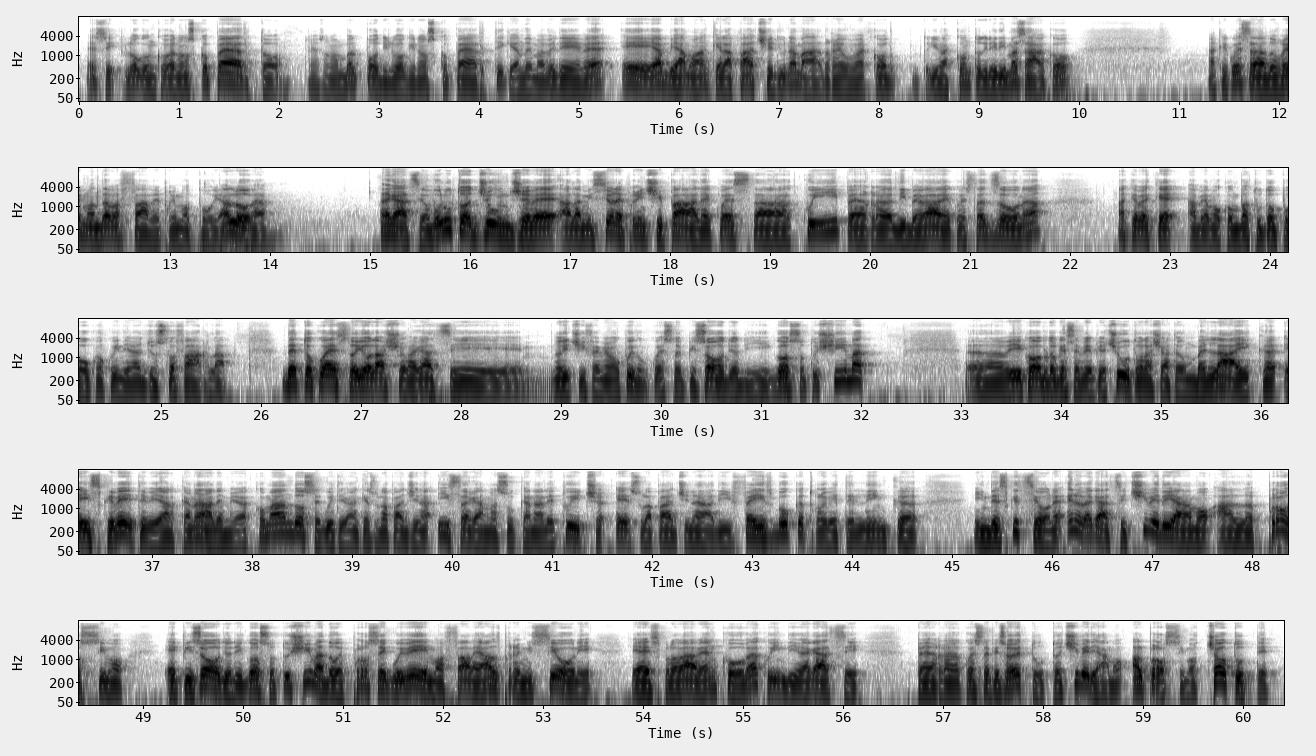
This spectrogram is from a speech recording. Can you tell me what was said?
Eh sì, luogo ancora non scoperto, ce sono un bel po' di luoghi non scoperti che andremo a vedere e abbiamo anche la pace di una madre, un racconto, il racconto di Lady Masako. Anche questa la dovremo andare a fare prima o poi. Allora, ragazzi, ho voluto aggiungere alla missione principale questa qui per liberare questa zona, anche perché abbiamo combattuto poco, quindi era giusto farla. Detto questo, io lascio ragazzi, noi ci fermiamo qui con questo episodio di Ghost of Tsushima. Uh, vi ricordo che se vi è piaciuto lasciate un bel like e iscrivetevi al canale, mi raccomando, seguitemi anche sulla pagina Instagram, sul canale Twitch e sulla pagina di Facebook, troverete il link in descrizione e noi ragazzi ci vediamo al prossimo episodio di Ghost of Tsushima dove proseguiremo a fare altre missioni e a esplorare ancora. Quindi ragazzi, per questo episodio è tutto e ci vediamo al prossimo. Ciao a tutti!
